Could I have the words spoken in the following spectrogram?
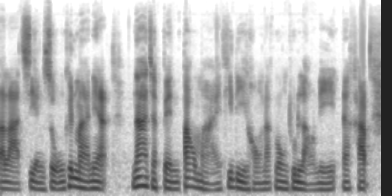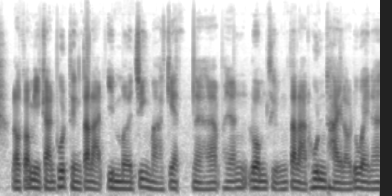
ตลาดเสี่ยงสูงขึ้นมาเนี่ย น่าจะเป็นเป้าหมายที่ดีของนักลงทุนเหล่านี้นะครับ แล้วก็มีการพูดถึงตลาด emerging market นะฮะเพราะฉะนั้นรวมถึงตลาดหุ้นไทยเราด้วยนะ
